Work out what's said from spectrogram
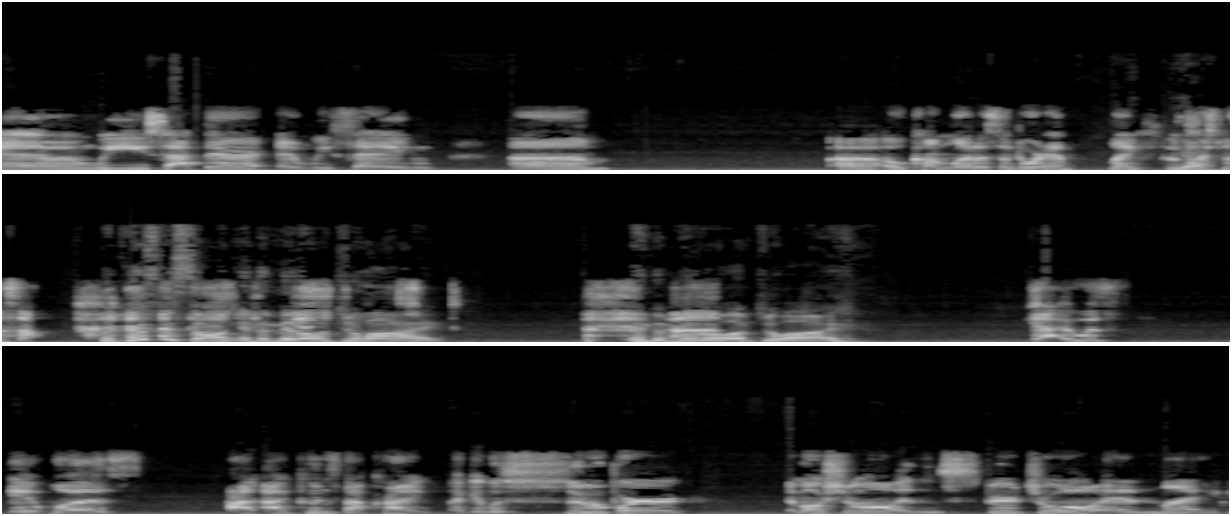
and we sat there and we sang, um, uh, "Oh Come Let Us Adore Him," like the Yeah. Christmas song. The Christmas song in the middle of July. In the middle of July. yeah, it was. It was. I, I couldn't stop crying. Like it was super emotional and spiritual and like.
